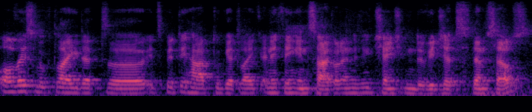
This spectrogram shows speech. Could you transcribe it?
always looked like that uh, it's pretty hard to get like anything inside or anything changed in the widgets themselves.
